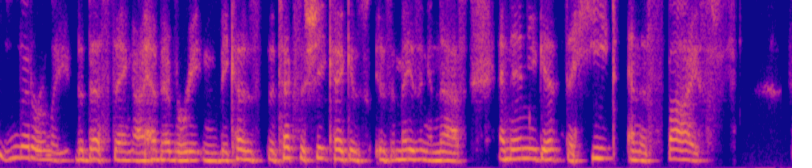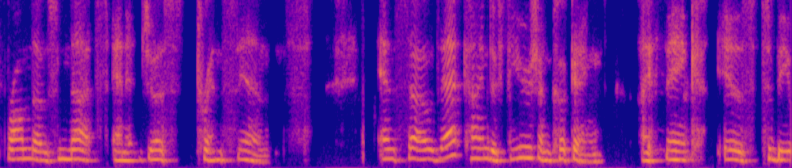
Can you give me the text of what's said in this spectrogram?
literally the best thing I have ever eaten because the Texas sheet cake is is amazing enough. And then you get the heat and the spice from those nuts and it just transcends. And so that kind of fusion cooking I think, is to be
